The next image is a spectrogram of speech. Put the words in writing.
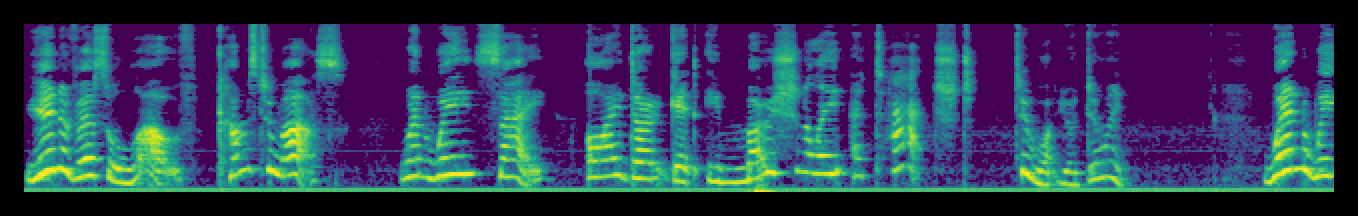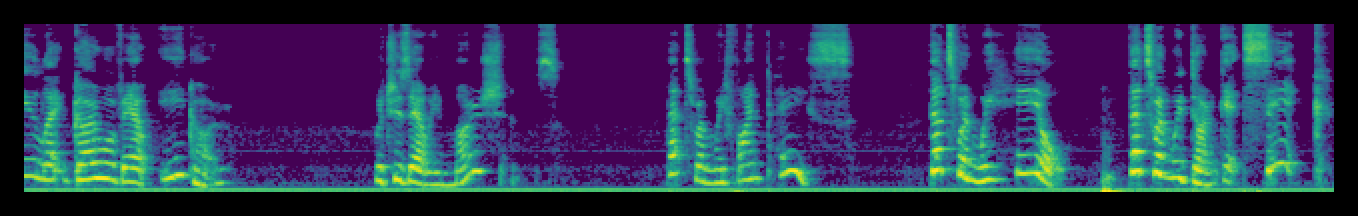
Universal love comes to us when we say, I don't get emotionally attached to what you're doing. When we let go of our ego, which is our emotions, that's when we find peace. That's when we heal. That's when we don't get sick.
